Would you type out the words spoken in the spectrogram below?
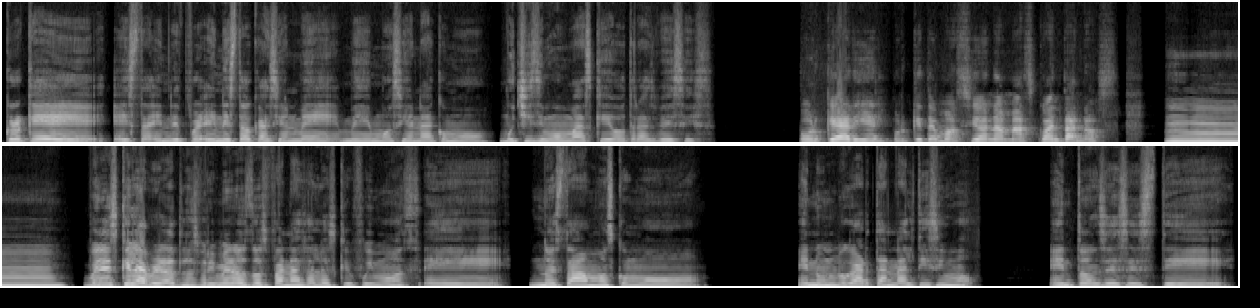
creo que esta, en, en esta ocasión me, me emociona como muchísimo más que otras veces. ¿Por qué, Ariel? ¿Por qué te emociona más? Cuéntanos. Mm, bueno, es que la verdad los primeros dos panas a los que fuimos eh, no estábamos como en un lugar tan altísimo. Entonces, este,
